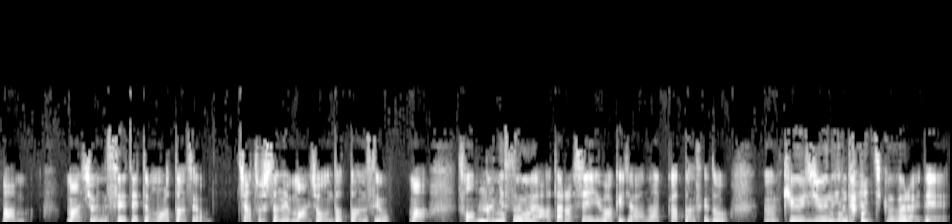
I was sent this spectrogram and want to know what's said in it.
まあ、マンションに連れてってもらったんですよ。ちゃんとしたね、マンションだったんですよ。まあ、そんなにすごい新しいわけじゃなかったんですけど、うん、90年代地区ぐらいで、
